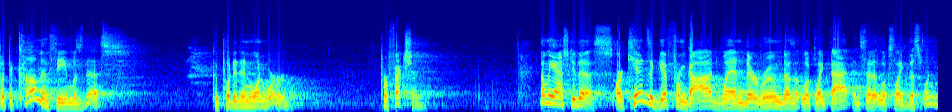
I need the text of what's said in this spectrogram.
But the common theme was this could put it in one word perfection. Let me ask you this Are kids a gift from God when their room doesn't look like that? Instead, it looks like this one?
